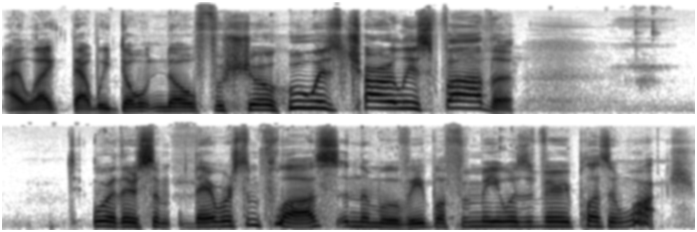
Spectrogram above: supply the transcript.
I like that we don't know for sure who is Charlie's father. Or there's some there were some flaws in the movie, but for me it was a very pleasant watch.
